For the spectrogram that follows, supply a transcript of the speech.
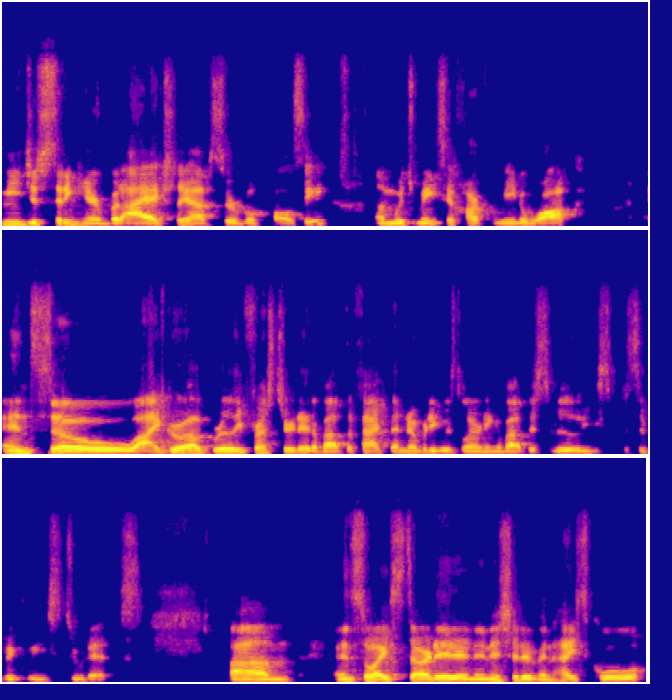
me just sitting here, but I actually have cerebral palsy, um, which makes it hard for me to walk. And so I grew up really frustrated about the fact that nobody was learning about disability, specifically students. Um, and so I started an initiative in high school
